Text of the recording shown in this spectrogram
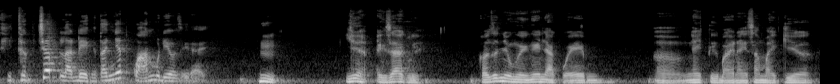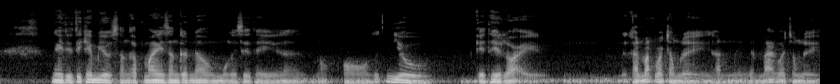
thì thực chất là để người ta nhất quán một điều gì đấy. Hmm. yeah exactly. Có rất nhiều người nghe nhạc của em uh, ngay từ bài này sang bài kia ngay từ thích em nhiều sang gặp may sang gần đâu mọi người sẽ thấy là nó có rất nhiều cái thể loại gắn mắt vào trong đấy, gắn gắn mát vào trong đấy.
